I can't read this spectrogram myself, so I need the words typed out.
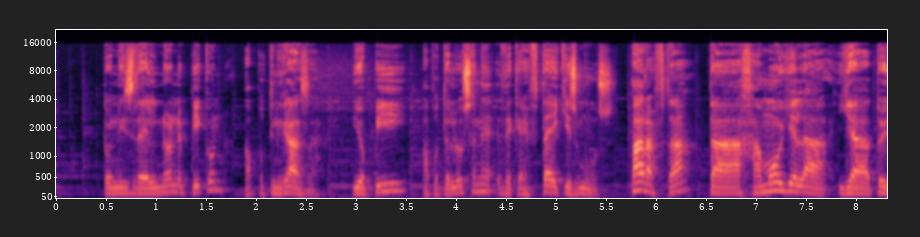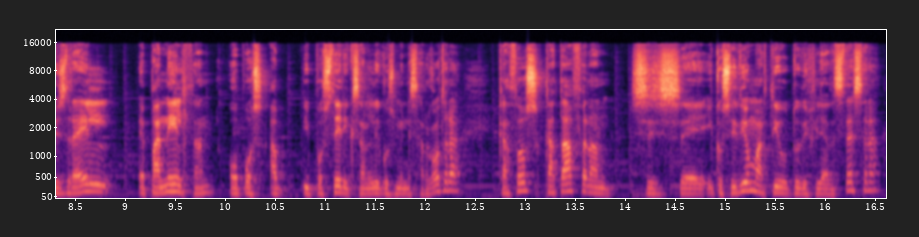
των Ισραηλινών επίκων από την Γάζα, οι οποίοι αποτελούσαν 17 οικισμούς. Παρά αυτά, τα χαμόγελα για το Ισραήλ επανήλθαν, όπως υποστήριξαν λίγους μήνες αργότερα, καθώς κατάφεραν στις 22 ε, Μαρτίου του 2004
